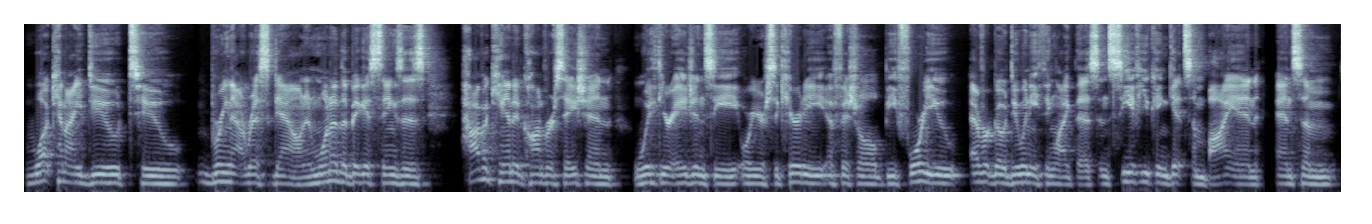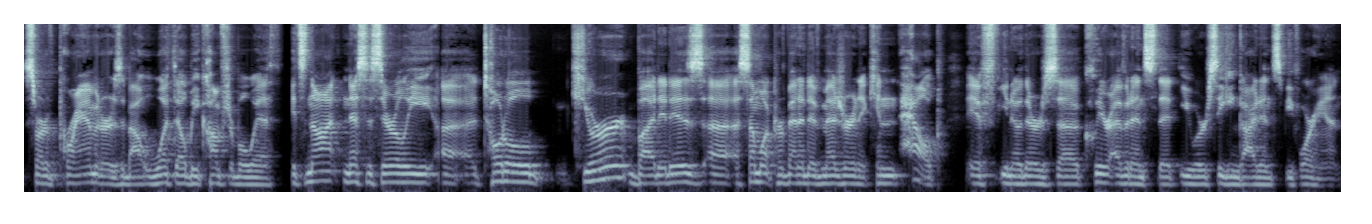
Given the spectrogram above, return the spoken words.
what can i do to bring that risk down? And one of the biggest things is have a candid conversation with your agency or your security official before you ever go do anything like this and see if you can get some buy-in and some sort of parameters about what they'll be comfortable with. It's not necessarily a, total cure, but it is a, a somewhat preventative measure and it can help if you know there's uh, clear evidence that you were seeking guidance beforehand.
